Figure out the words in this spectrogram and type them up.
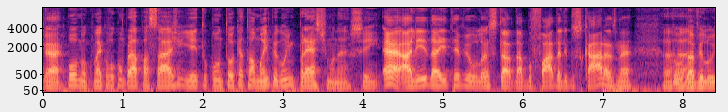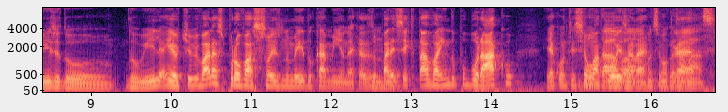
É. pô, meu, como é que eu vou comprar a passagem? E aí tu contou que a tua mãe pegou um empréstimo, né? Sim. É, ali daí teve o lance da, da bufada ali dos caras, né? Do Aham. Davi Luiz e do, do William. E eu tive várias provações no meio do caminho, né? Que às vezes eu parecia que tava indo pro buraco e aconteceu Voltava, uma coisa, né? aconteceu uma coisa É. massa.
